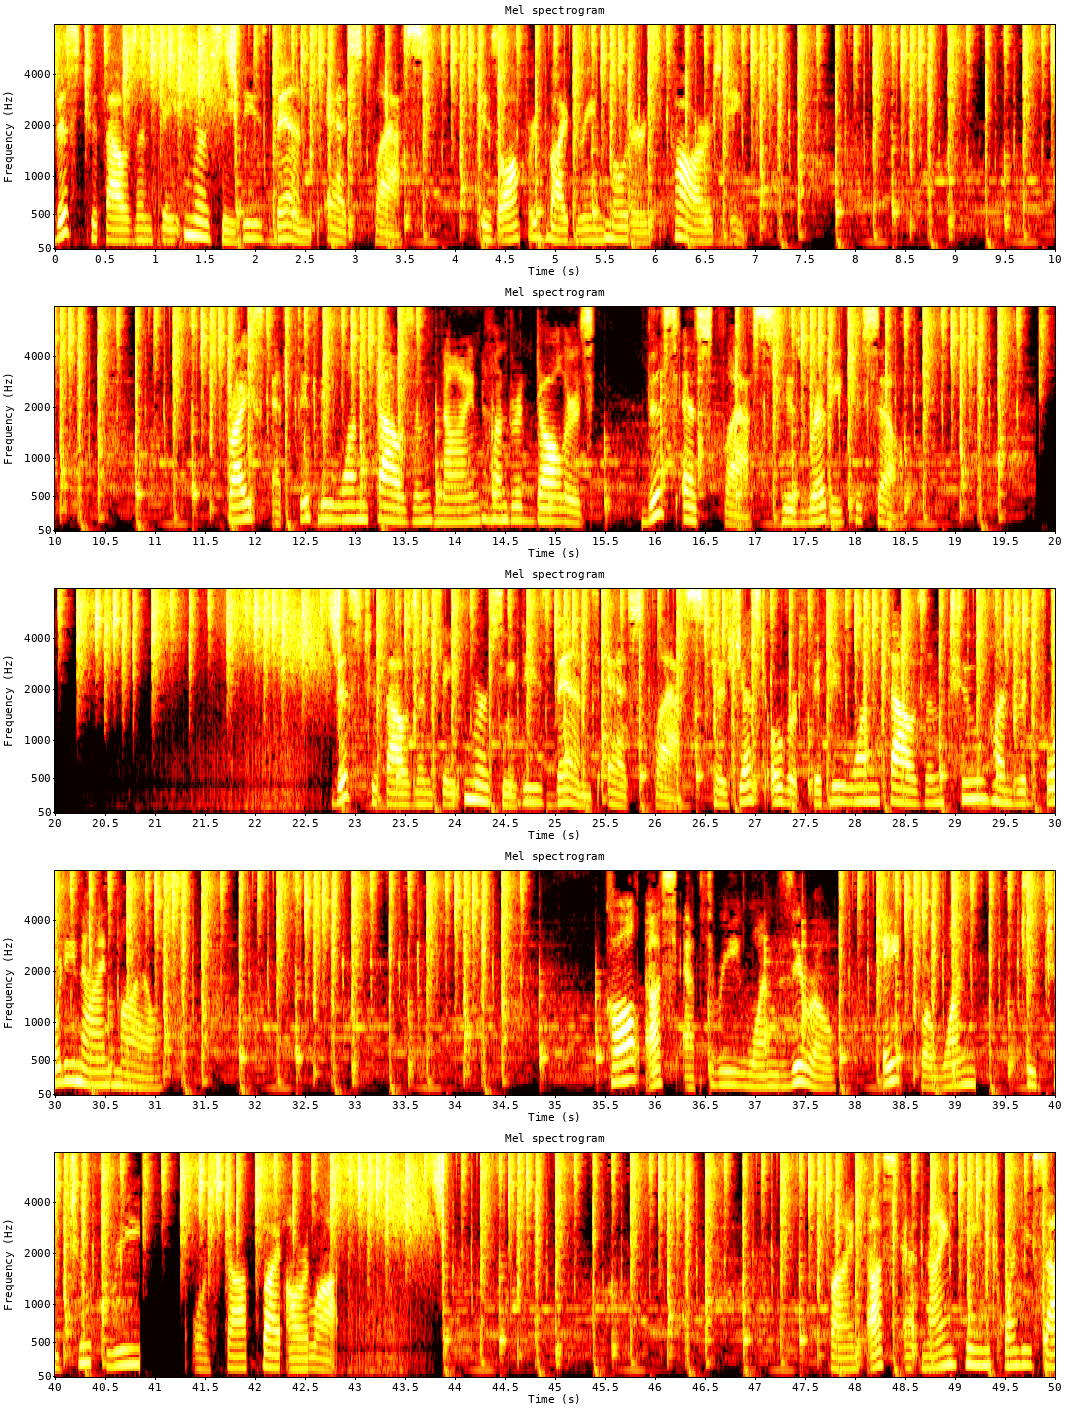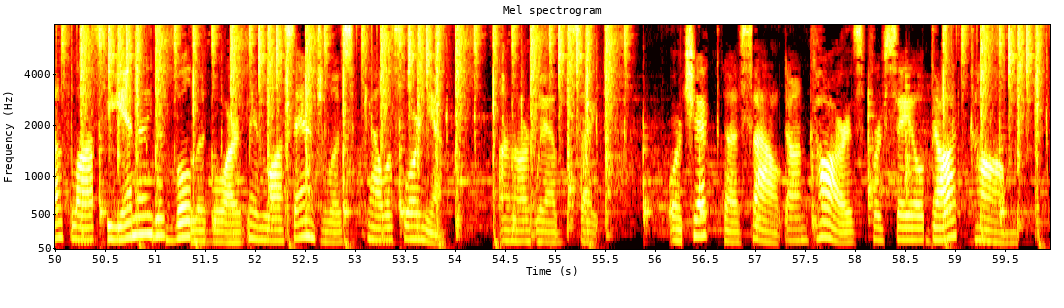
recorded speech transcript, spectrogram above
This 2008 Mercedes-Benz S-Class is offered by Dream Motors Cars Inc. Priced at $51,900, this S-Class is ready to sell. This 2008 Mercedes-Benz S-Class has just over 51,249 miles. Call us at 310-841-2223 or stop by our lot. Find us at 1920 South La Cienega Boulevard in Los Angeles, California, on our website, or check us out on carsforsale.com.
